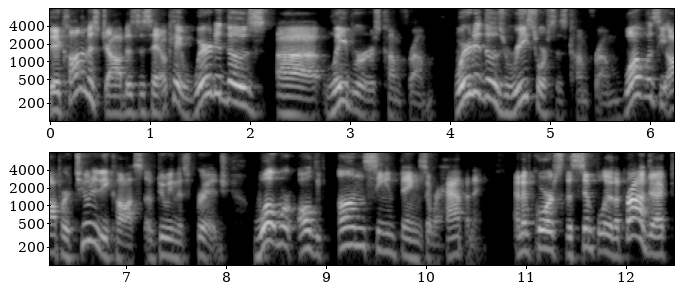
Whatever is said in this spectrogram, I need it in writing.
the economist's job is to say, okay, where did those uh, laborers come from? Where did those resources come from? What was the opportunity cost of doing this bridge? What were all the unseen things that were happening? And of course, the simpler the project,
